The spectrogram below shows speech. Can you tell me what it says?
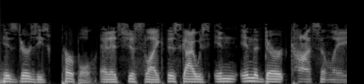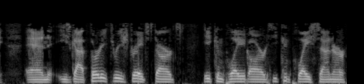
his jersey's purple and it's just like this guy was in in the dirt constantly and he's got 33 straight starts. He can play guard. He can play center.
